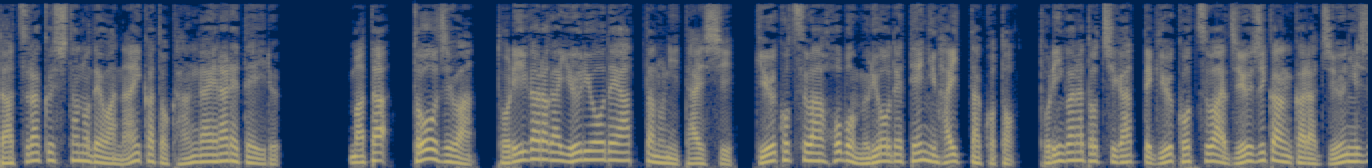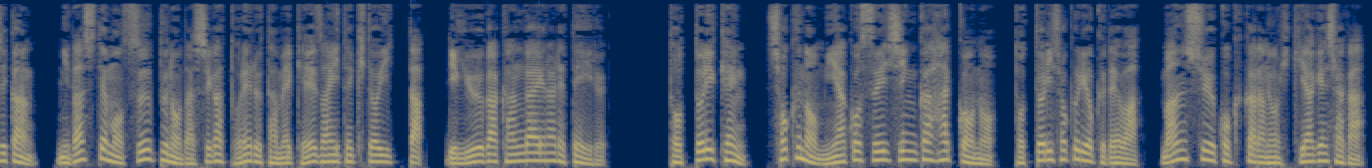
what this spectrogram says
脱落したのではないかと考えられている。また、当時は鶏ガラが有料であったのに対し、牛骨はほぼ無料で手に入ったこと。鶏ガラと違って牛骨は10時間から12時間煮出してもスープの出汁が取れるため経済的といった理由が考えられている。鳥取県食の都推進化発行の鳥取食力では満州国からの引き上げ者が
